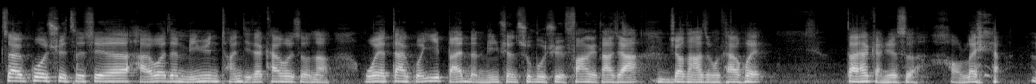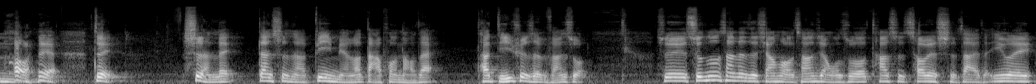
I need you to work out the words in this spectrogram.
在过去这些海外的民运团体在开会的时候呢，我也带过一百本民权初步去发给大家，教大家怎么开会。大家感觉是好累啊，好累。啊对，是很累，但是呢，避免了打破脑袋。它的确是很繁琐。所以孙中山的这想法，我常常讲，我说他是超越时代的，因为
